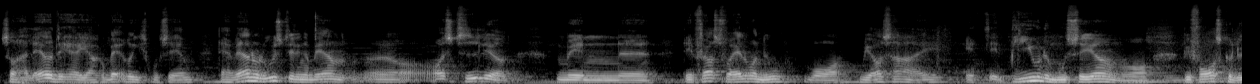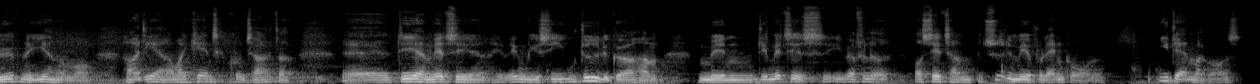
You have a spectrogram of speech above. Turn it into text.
så har lavet det her Jacob Aries Museum. Der har været nogle udstillinger med ham, øh, også tidligere, men øh, det er først for alvor nu, hvor vi også har et, et blivende museum, hvor vi forsker løbende i ham og har de her amerikanske kontakter. Øh, det er med til, jeg ved ikke om vi kan sige, udødeliggøre ham, men det er med til at, i hvert fald at, sætte ham betydeligt mere på landkortet i Danmark også.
